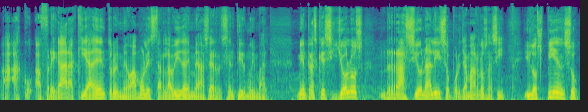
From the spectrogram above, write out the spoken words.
a, fregar aquí adentro y me va a molestar la vida y me va a hacer sentir muy mal. Mientras que si yo los racionalizo, por llamarlos así, y los pienso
